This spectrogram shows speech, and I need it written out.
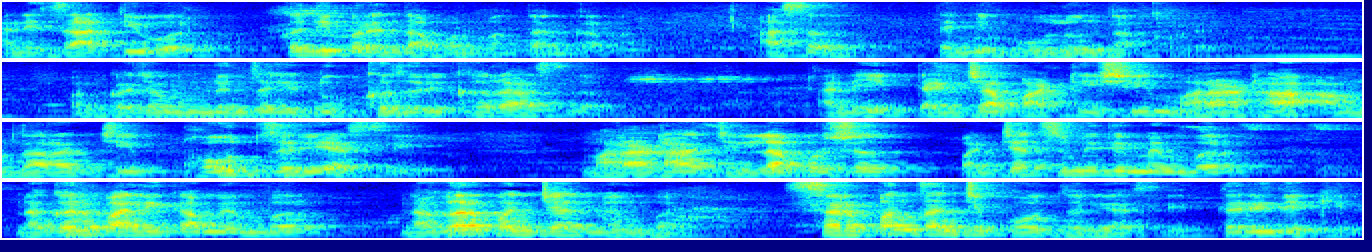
आणि जातीवर कधीपर्यंत आपण मतदान करणार? असं त्यांनी बोलून दाखवलं पंकजा मुंडेंचं हे दुःख जरी खरं असलं आणि त्यांच्या पाठीशी मराठा आमदारांची फौज जरी असली मराठा जिल्हा परिषद पंचायत समिती मेंबर नगरपालिका मेंबर नगरपंचायत मेंबर सरपंचांची फौज जरी असली तरी देखील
